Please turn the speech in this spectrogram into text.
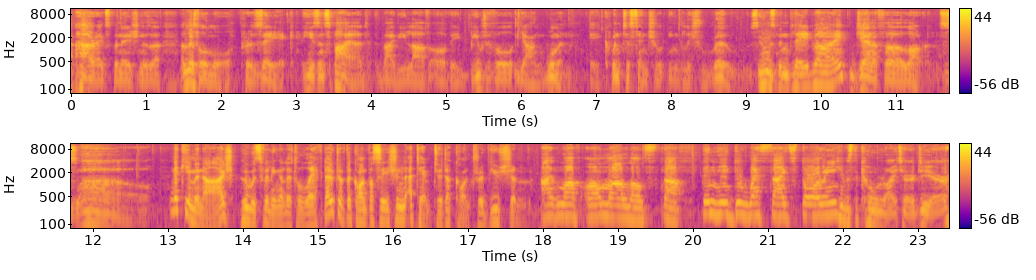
Our explanation is a, a little more prosaic. He is inspired by the love of a beautiful young woman, a quintessential English rose, who's been played by Jennifer Lawrence. Wow. Nicki Minaj, who was feeling a little left out of the conversation, attempted a contribution. I love all Marlowe's stuff. Didn't he do West Side Story? He was the co-writer, dear.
